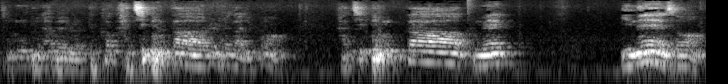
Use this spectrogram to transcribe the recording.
전문 분야별로 특허 가치 평가를 해가지고 가치 평가 금액 이내에서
